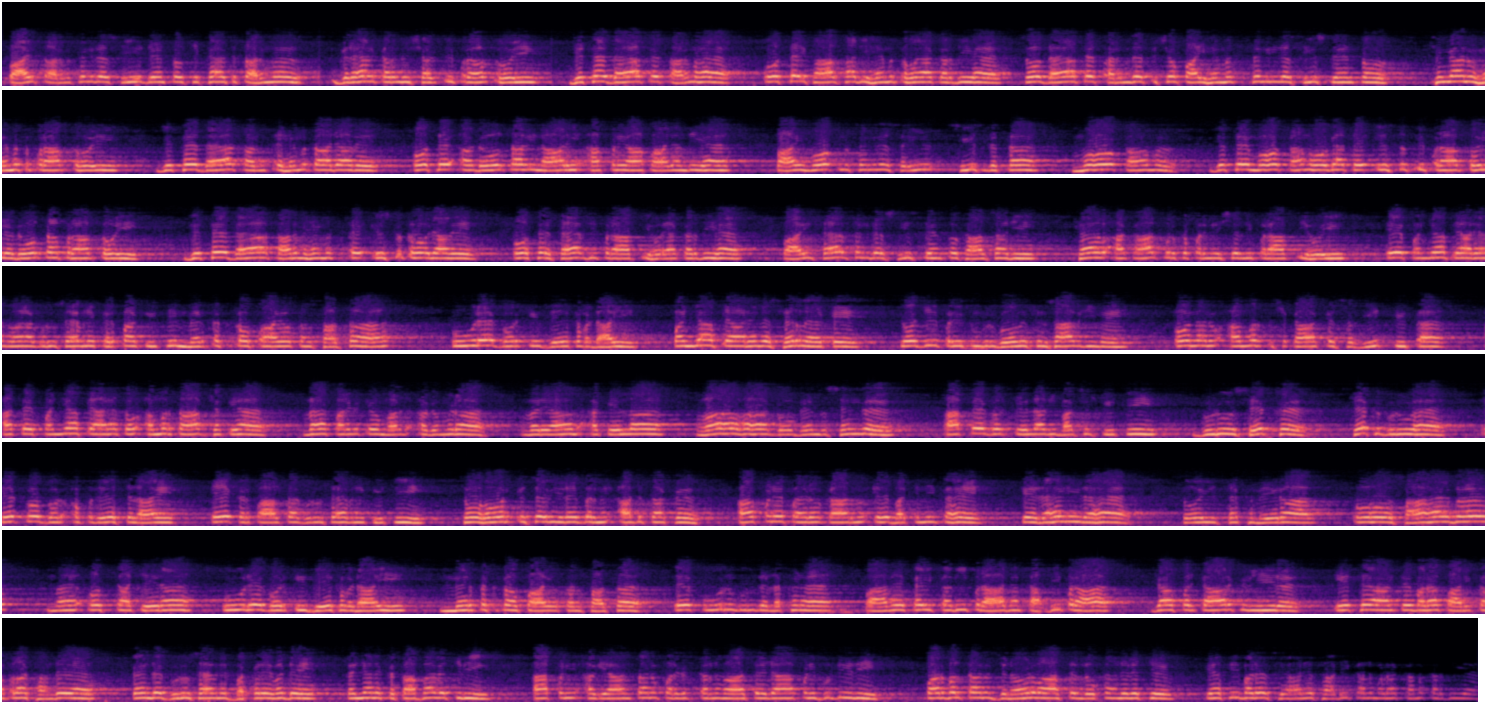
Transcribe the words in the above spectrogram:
ਭਾਈ ਧਰਮ ਸਿੰਘ ਦੇ ਸੀਸ ਦੇਣ ਤੋਂ ਸਿੱਖਾਂ ਵਿੱਚ ਧਰਮ ਗ੍ਰਹਿਣ ਕਰਨ ਦੀ ਸ਼ਕਤੀ ਪ੍ਰਾਪਤ ਹੋਈ। ਜਿੱਥੇ ਦਇਆ ਤੇ ਧਰਮ ਹੈ, ਉੱਥੇ ਹੀ ਖਾਲਸਾ ਦੀ ਹਿੰਮਤ ਹੋਇਆ ਕਰਦੀ ਹੈ। ਸੋ ਦਇਆ ਤੇ ਧਰਮ ਦੇ ਪਿੱਛੋਂ ਭਾਈ ਹਿੰਮਤ ਸਿੰਘ ਜੀ ਦੇ ਸੀਸ ਦੇਣ ਤੋਂ ਸਿੰਘਾਂ ਨੂੰ ਹਿੰਮਤ ਪ੍ਰਾਪਤ ਹੋਈ। ਜਿੱਥੇ ਦਇਆ, ਧਰਮ ਤੇ ਹਿੰਮਤ ਆ ਜਾਵੇ, ਉੱਥੇ ਅਡੋਲਤਾ ਵੀ ਨਾਲ ਹੀ ਆਪਣੇ ਆਪ ਆ ਜਾਂਦੀ ਹੈ। ਭਾਈ ਮੋਹਕਮ ਸਿੰਘ ਨੇ ਸਰੀਰ ਸੀਸ ਦਿੱਤਾ। ਮੋਹ ਕਾਮ, ਜਿੱਥੇ ਮੋਹ ਕੰਮ ਹੋ ਗਿਆ ਤੇ ਇਸਤ ਵੀ ਪ੍ਰਾਪਤ ਹੋਈ, ਅਡੋਲਤਾ ਪ੍ਰਾਪਤ ਹੋਈ। ਜਿੱਥੇ ਦਇਆ, ਧਰਮ, ਹਿੰਮਤ ਤੇ ਇਸਤ ਹੋ ਜਾਵੇ ਉੱਥੇ ਸਹਿਬ ਦੀ ਪ੍ਰਾਪਤੀ ਹੋਇਆ ਕਰਦੀ ਹੈ। ਭਾਈ ਸਾਹਿਬ ਸਿੰਘ ਦੇ ਸੀਸ ਦੇਣ ਤੋਂ ਖਾਲਸਾ ਜੀ, ਖੈਰ ਅਕਾਲ ਪੁਰਖ ਪਰਮੇਸ਼ਰ ਦੀ ਪ੍ਰਾਪਤੀ ਹੋਈ। ਇਹ ਪੰਜਾਂ ਪਿਆਰਿਆਂ ਦੁਆਰਾ ਗੁਰੂ ਸਾਹਿਬ ਨੇ ਕਿਰਪਾ ਕੀਤੀ ਮਿਰਤਕ ਕੋ ਪਾਇਓ ਤਾਂ ਸਾਸਾ। ਪੂਰੇ ਗੁਰ ਕੀ ਦੇਖ ਵਡਾਈ, ਪੰਜਾਂ ਪਿਆਰਿਆਂ ਦੇ ਸਿਰ ਲੈ ਕੇ ਚੋਜੀ ਪ੍ਰੀਤਮ ਗੁਰੂ ਗੋਬਿੰਦ ਸਿੰਘ ਸਾਹਿਬ ਜੀ ਨੇ ਉਹਨਾਂ ਨੂੰ ਅੰਮ੍ਰਿਤ ਛਕਾ ਕੇ ਸਰਜੀਤ ਕੀਤਾ ਅਤੇ ਪੰਜਾਂ ਪਿਆਰਿਆਂ ਤੋਂ ਅੰਮ੍ਰਿਤ ਆਪ ਛਕਿਆ। ਵਹ ਪ੍ਰਗਟਿਓ ਮਰਦ ਅਗਮੜਾ। ਵਰਿਆਮ ਅਕੇਲਾ, ਵਾਹ ਵਾਹ ਗੋਬਿੰਦ ਸਿੰਘ। ਆਪੇ ਗੁਰ ਚੇਲਾ ਦੀ ਬਖਸ਼ਿਸ਼ ਕੀਤੀ। ਗੁਰੂ ਸਿੱਖ ਸਿੱਖ ਗੁਰੂ ਹੈ। ਏਕੋ ਗੁਰ ਉਪਦੇਸ਼ ਚਲਾਏ। ਇਹ ਕਿਰਪਾਲਤਾ ਗੁਰੂ ਸਾਹਿਬ ਨੇ ਕੀਤੀ। ਸੋ ਹੋਰ ਕਿਸੇ ਵੀ ਰਹਿਬਰ ਨੇ ਅੱਜ ਤੱਕ ਆਪਣੇ ਪੈਰੋਕਾਰ ਨੂੰ ਇਹ ਬਚਨੀ ਕਹੇ ਕਿ ਰਹਿਣੀ ਰਹਿ। ਸੋਈ ਸਿੱਖ ਮੇਰਾ, ਉਹ ਸਾਹਿਬ, ਮੈਂ ਉਸ ਦਾ ਚੇਰਾ ਪੂਰੇ ਗੁਰ ਕੀ ਦੇਖ ਵਡਾਈ। ਮਿਰਤਕ ਕਾ ਪਾਇਓ ਤਨ ਸੱਸ ਇਹ ਪੂਰਨ ਗੁਰੂ ਦੇ ਲੱਖਣ ਹੈ। ਭਾਵੇਂ ਕਈ ਕਵੀ ਭਰਾ ਜਾਂ ਕਾਵੀ ਭਰਾ ਜਾਂ ਪ੍ਰਚਾਰਕ ਵੀਰ ਇੱਥੇ ਆਣ ਕੇ ਬੜਾ ਭਾਰੀ ਕਪੜਾ ਖਾਂਦੇ ਆ। ਕਹਿੰਦੇ ਗੁਰੂ ਸਾਹਿਬ ਨੇ ਬੱਕਰੇ ਵੱਢੇ, ਕਈਆਂ ਨੇ ਕਿਤਾਬਾਂ ਵਿੱਚ ਵੀ ਆਪਣੀ ਅਗਿਆਨਤਾ ਨੂੰ ਪ੍ਰਗਟ ਕਰਨ ਵਾਸਤੇ ਜਾਂ ਆਪਣੀ ਬੁੱਧੀ ਦੀ ਪਰਬਲਤਾ ਨੂੰ ਜਨਾਉਣ ਵਾਸਤੇ ਲੋਕਾਂ ਦੇ ਵਿੱਚ ਕਿ ਅਸੀਂ ਬੜੇ ਸਿਆਣੇ, ਸਾਡੀ ਕਲ ਬੜਾ ਕੰਮ ਕਰਦੀ ਹੈ।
